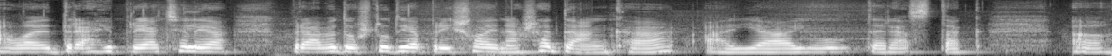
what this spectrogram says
Ale, drahí priatelia, práve do štúdia prišla aj naša Danka a ja ju teraz tak uh,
